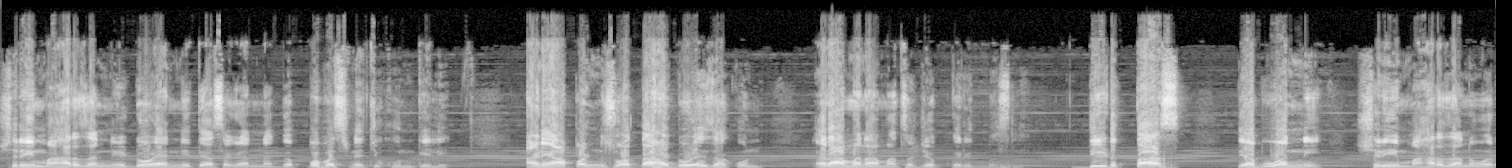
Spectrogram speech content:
श्री महाराजांनी डोळ्यांनी त्या सगळ्यांना गप्प बसण्याची खून केली आणि आपण स्वतः डोळे झाकून रामनामाचा जप करीत बसले. दीड तास त्या बुवांनी श्री महाराजांवर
